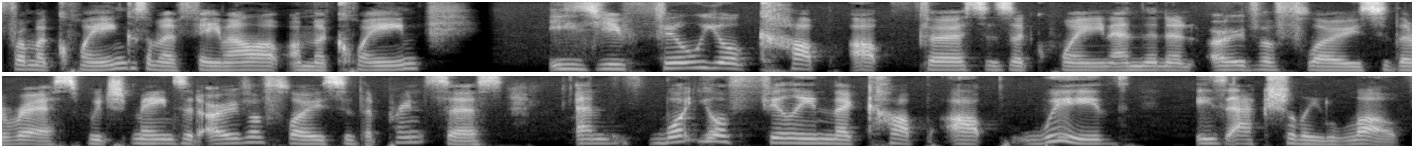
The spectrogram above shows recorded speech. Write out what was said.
from a queen, because I'm a female, I'm a queen, is you fill your cup up first as a queen and then it overflows to the rest, which means it overflows to the princess. And what you're filling the cup up with is actually love.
